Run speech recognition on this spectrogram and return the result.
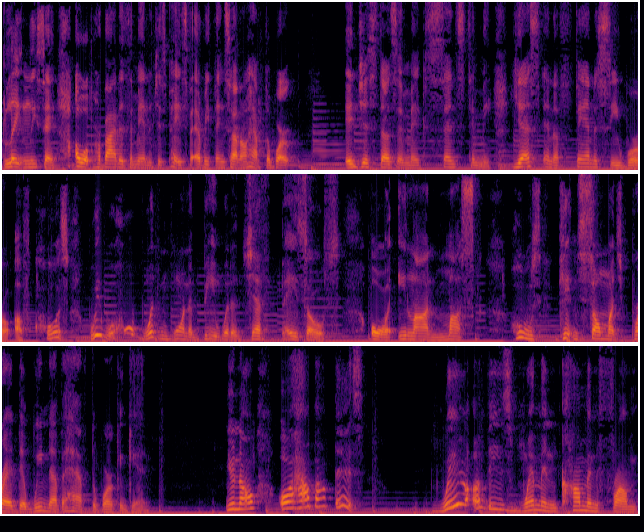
blatantly say, oh, a provider is a man that just pays for everything so I don't have to work. It just doesn't make sense to me. Yes, in a fantasy world, of course, we will, who wouldn't want to be with a Jeff Bezos or Elon Musk who's getting so much bread that we never have to work again? You know? Or how about this? Where are these women coming from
